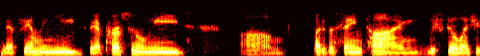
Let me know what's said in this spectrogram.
their family needs, their personal needs, um, but at the same time, we still, as you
